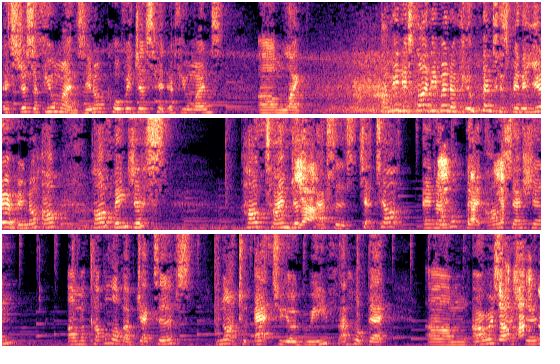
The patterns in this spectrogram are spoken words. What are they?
it's just a few months. You know, COVID just hit a few months. Um, like I mean, it's not even a few months. It's been a year. You know how how things just how time just Yeah. passes. Ch- Tell and I hope that our session, um, a couple of objectives, not to add to your grief. I hope that um, our No, session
